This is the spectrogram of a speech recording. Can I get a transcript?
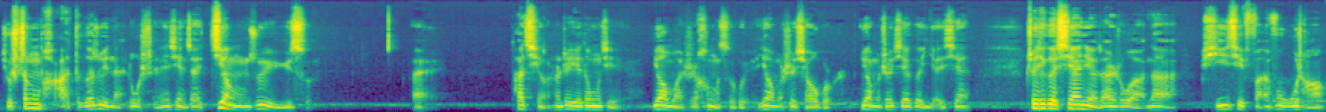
就生怕得罪哪路神仙再降罪于此。哎，他请上这些东西，要么是横死鬼，要么是小鬼，要么这些个野仙。这些个仙姐，咱说那脾气反复无常，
